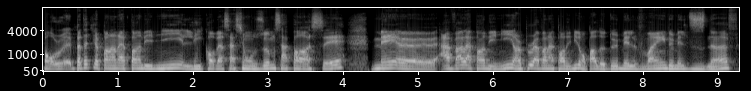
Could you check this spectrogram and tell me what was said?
bon, euh, peut-être que pendant la pandémie, les conversations Zoom ça passait, mais euh, avant la pandémie, un peu avant la pandémie, on parle de 2020, 2019,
